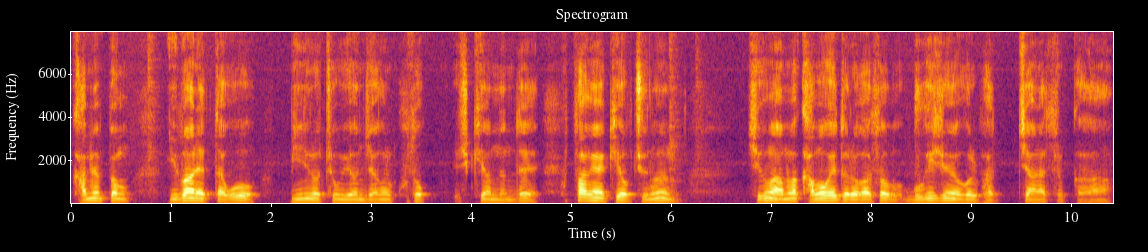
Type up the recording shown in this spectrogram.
감염병 위반했다고 민주노총 위원장을 구속시켰는데 쿠팡의 기업주는 지금 아마 감옥에 들어가서 무기징역을 받지 않았을까.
